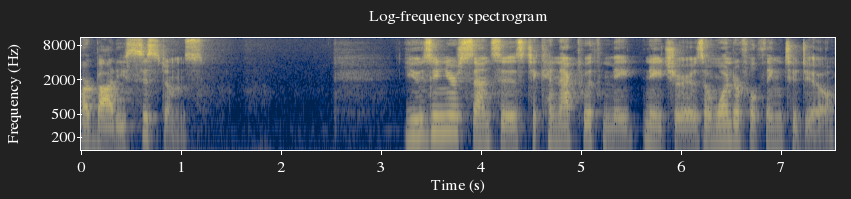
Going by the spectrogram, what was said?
our body systems. Using your senses to connect with ma- nature is a wonderful thing to do.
